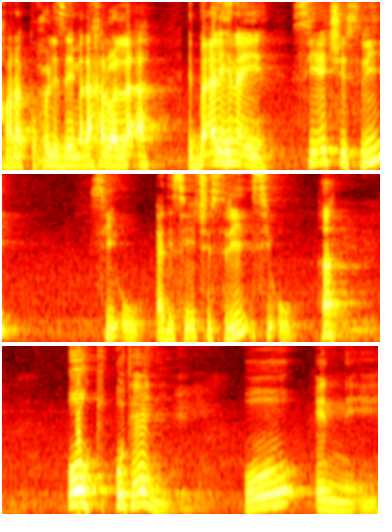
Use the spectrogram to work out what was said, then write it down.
خرج كحول زي ما دخل ولا لأ؟ اتبقى لي هنا إيه؟ CH3 CO أدي CH3 CO ها؟ O O تاني. O Na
